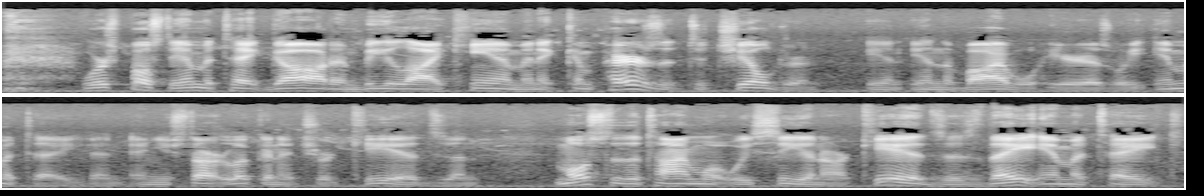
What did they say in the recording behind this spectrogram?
we're supposed to imitate God and be like Him, and it compares it to children in, in the Bible here as we imitate. And, and you start looking at your kids, and most of the time, what we see in our kids is they imitate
